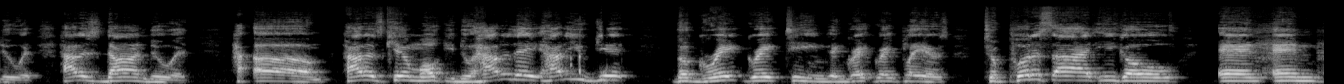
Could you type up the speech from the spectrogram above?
do it? How does Don do it? Um, how does Kim Mulkey do it? How do they? How do you get the great, great teams and great, great players to put aside ego and and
